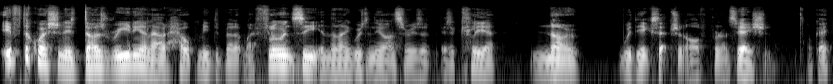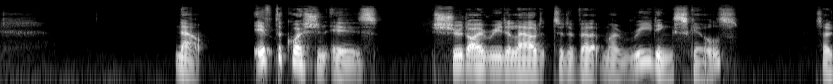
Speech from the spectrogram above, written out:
if the question is, does reading aloud help me develop my fluency in the language? And the answer is a, is a clear no with the exception of pronunciation. Okay. Now, if the question is, should I read aloud to develop my reading skills? So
